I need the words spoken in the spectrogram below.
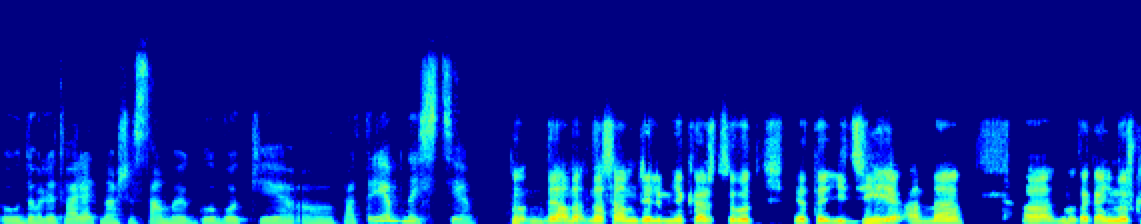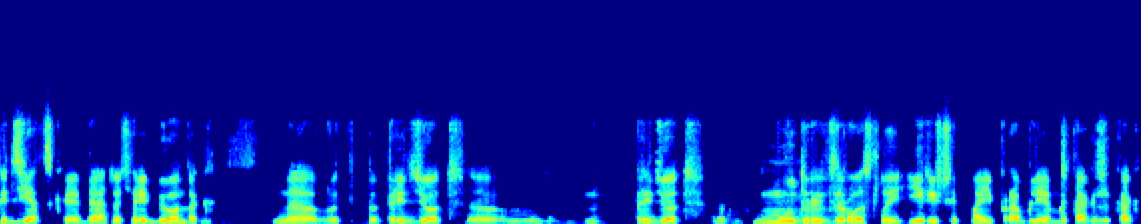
удовлетворять наши самые глубокие э, потребности. Ну, да, на, на самом деле, мне кажется, вот эта идея, она а, ну, такая немножко детская, да, то есть ребенок э, вот, придет, э, придет мудрый взрослый и решит мои проблемы. Так же, как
